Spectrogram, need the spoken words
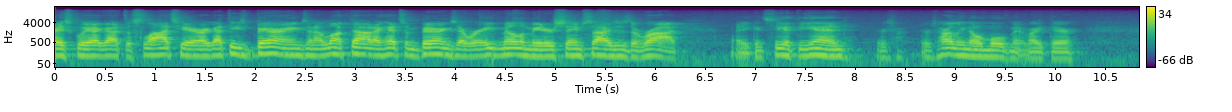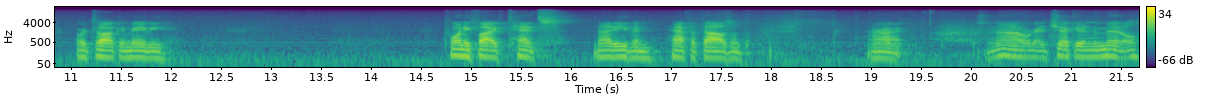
basically I got the slots here. I got these bearings and I lucked out. I had some bearings that were 8 millimeters, same size as the rod. Now you can see at the end, there's, there's hardly no movement right there. We're talking maybe 25 tenths, not even half a thousand. Alright, so now we're going to check it in the middle.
